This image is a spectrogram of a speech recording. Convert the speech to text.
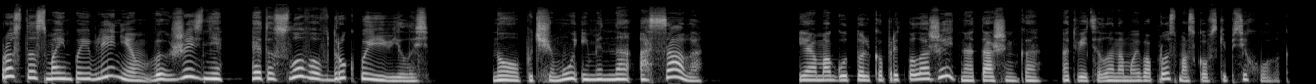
Просто с моим появлением в их жизни это слово вдруг появилось. Но почему именно «осала»? «Я могу только предположить, Наташенька», — ответила на мой вопрос московский психолог.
